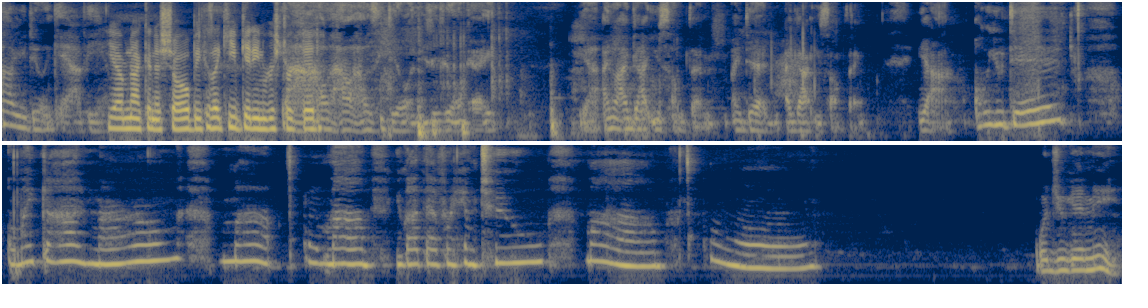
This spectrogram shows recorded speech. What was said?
are you doing, Gabi? Yeah, I'm not going to show because I keep getting restricted. How, how, how's he doing? Is he doing okay? Yeah, I know. I got you something. I did. I got you something. Yeah. Oh, you did? Oh my God, mom, mom, oh mom, you got that for him too, mom. Oh, what'd you get me?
